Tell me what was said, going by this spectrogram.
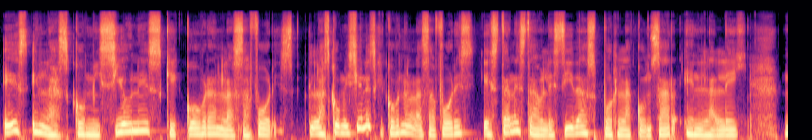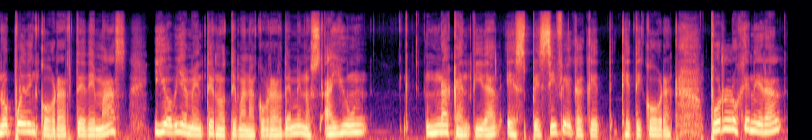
es en las comisiones que cobran las Afores. Las comisiones que cobran las Afores están establecidas por la CONSAR en la ley. No pueden cobrarte de más y obviamente no te van a cobrar de menos. Hay un una cantidad específica que, que, te cobran. Por lo general,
